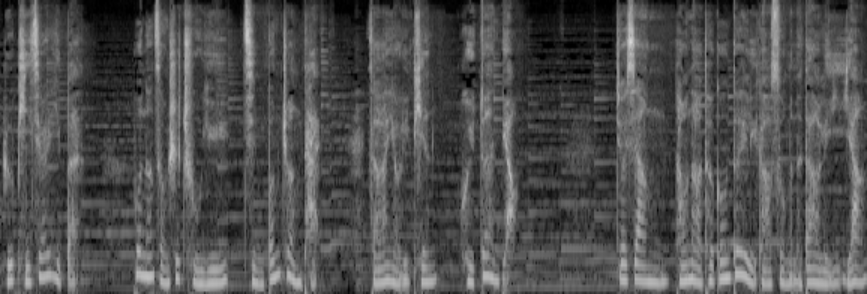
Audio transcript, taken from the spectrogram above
如皮筋儿一般，不能总是处于紧绷状态，早晚有一天会断掉。就像《头脑特工队》里告诉我们的道理一样，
